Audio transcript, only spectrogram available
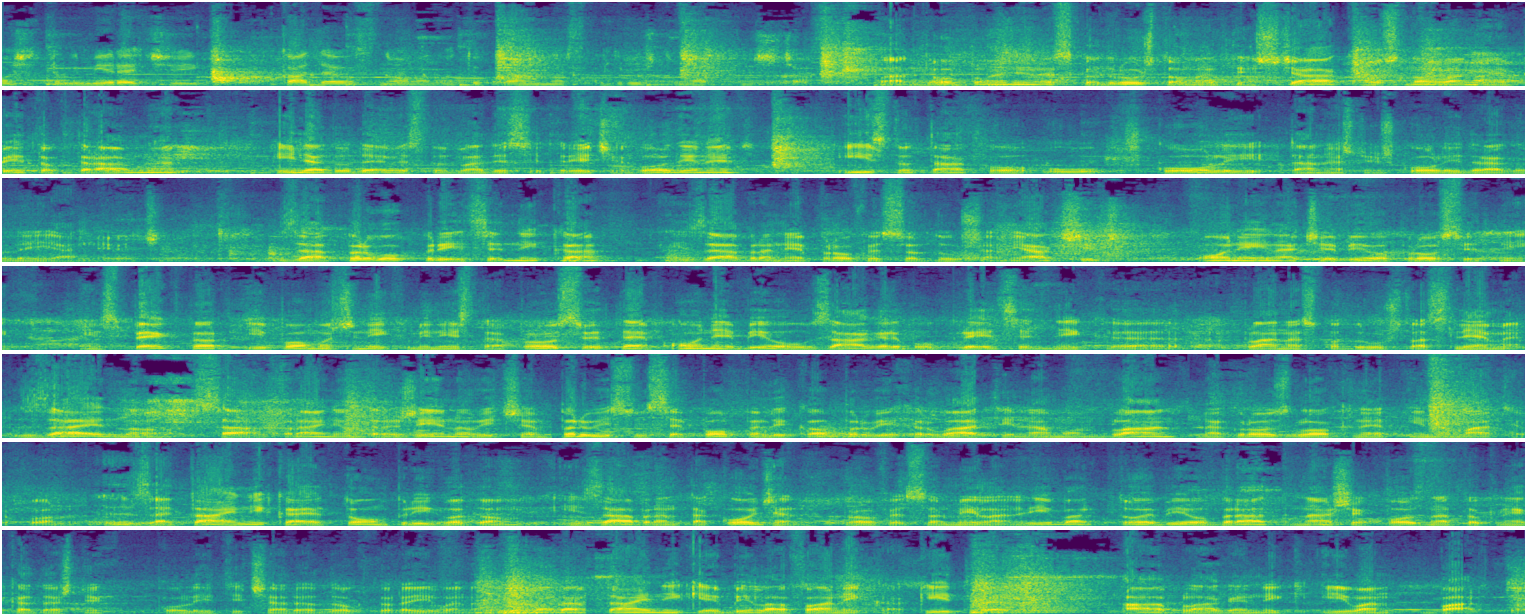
Možete li mi reći kada je osnovano to planinarsko društvo Martin Pa to planinarsko društvo Martin osnovano je 5. travnja 1923. godine, isto tako u školi, današnjoj školi Dragole Janjević. Za prvog predsjednika izabran je profesor Dušan Jakšić, on je inače bio prosvjetnik inspektor i pomoćnik ministra prosvjete. On je bio u Zagrebu predsjednik e, Planarskog društva Sljeme. Zajedno sa Franjom Draženovićem prvi su se popeli kao prvi Hrvati na Mont Blanc, na Grozglokner i na Matterhorn. Za tajnika je tom prigodom izabran također profesor Milan Ribar. To je bio brat našeg poznatog nekadašnjeg političara doktora Ivana Ribara. Tajnik je bila Fanika Kitler, a blagajnik Ivan Barto.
